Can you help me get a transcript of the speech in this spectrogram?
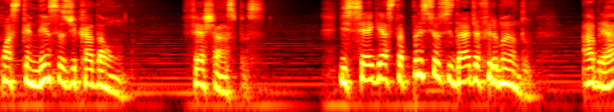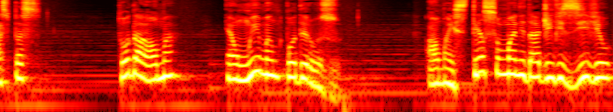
com as tendências de cada um. Fecha aspas. E segue esta preciosidade afirmando, abre aspas, toda alma é um imã poderoso. Há uma extensa humanidade invisível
